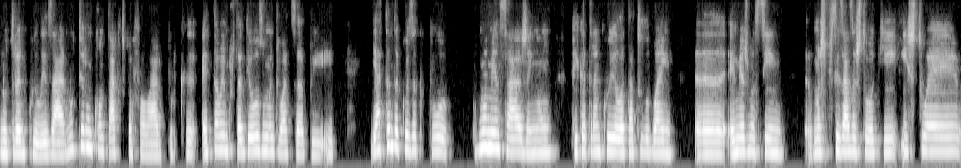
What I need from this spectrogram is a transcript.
no tranquilizar, no ter um contacto para falar, porque é tão importante. Eu uso muito o WhatsApp e, e, e há tanta coisa que uma mensagem, um fica tranquila, está tudo bem, uh, é mesmo assim, mas precisares, eu estou aqui. Isto é,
